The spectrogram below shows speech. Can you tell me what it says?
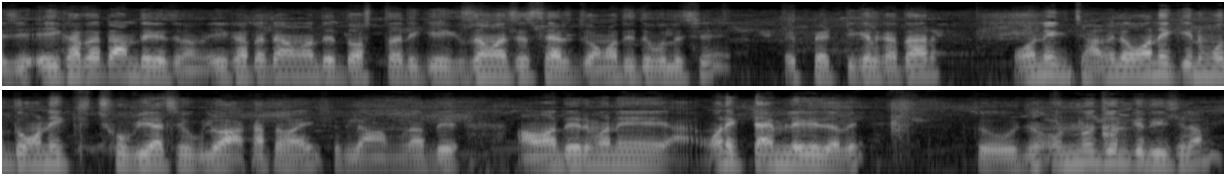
এই যে এই খাতাটা আনতে গেছিলাম। এই খাতাটা আমাদের দশ তারিখে এক্সাম আছে স্যার জমা দিতে বলেছে। এই প্র্যাকটিক্যাল খাতার অনেক ঝামেলা অনেক এর মধ্যে অনেক ছবি আছে ওগুলো আঁকাতে হয়। সেগুলো আমাদের আমাদের মানে অনেক টাইম লেগে যাবে। তো অন্য- অন্যজনকে দিয়েছিলাম।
